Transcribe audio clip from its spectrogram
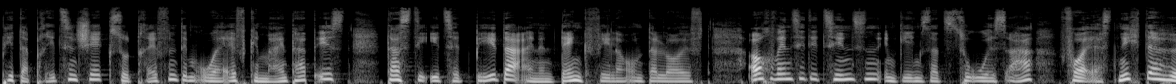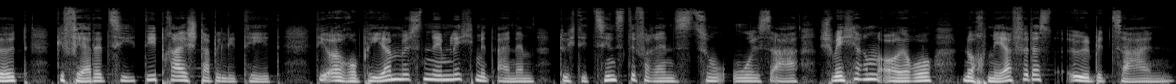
Peter Brezinschek, so treffend im ORF gemeint hat, ist, dass die EZB da einen Denkfehler unterläuft. Auch wenn sie die Zinsen im Gegensatz zu USA vorerst nicht erhöht, gefährdet sie die Preisstabilität. Die Europäer müssen nämlich mit einem durch die Zinsdifferenz zu USA schwächeren Euro noch mehr für das Öl bezahlen.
